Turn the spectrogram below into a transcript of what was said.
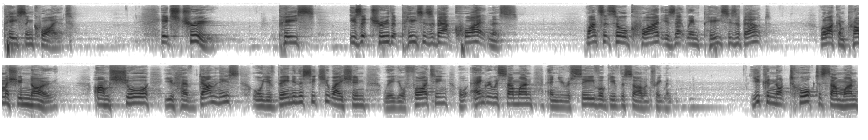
peace and quiet. It's true. Peace, is it true that peace is about quietness? Once it's all quiet, is that when peace is about? Well, I can promise you no. I'm sure you have done this or you've been in the situation where you're fighting or angry with someone and you receive or give the silent treatment. You cannot talk to someone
